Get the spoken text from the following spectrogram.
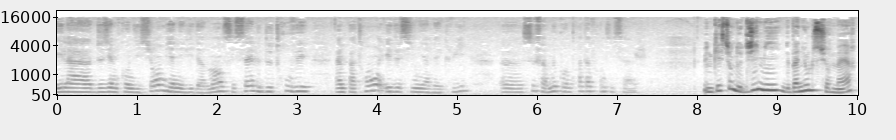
Et la deuxième condition, bien évidemment, c'est celle de trouver un patron et de signer avec lui euh, ce fameux contrat d'apprentissage. Une question de Jimmy de Bagnoul-sur-Mer.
